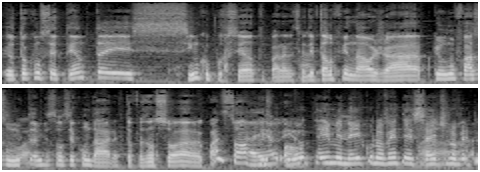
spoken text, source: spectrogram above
Eu tô com 75%, parada assim. Deve estar no final já, porque eu não faço Vamos muita missão secundária. Tô fazendo só, quase só a Aí eu, eu terminei com 97, Ah, 98%.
